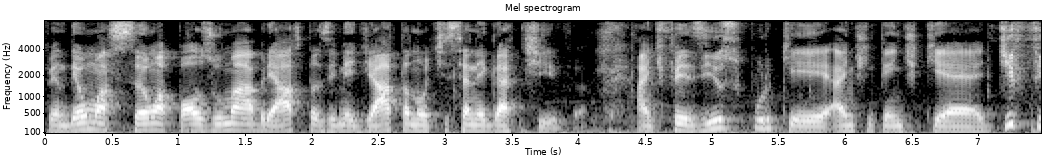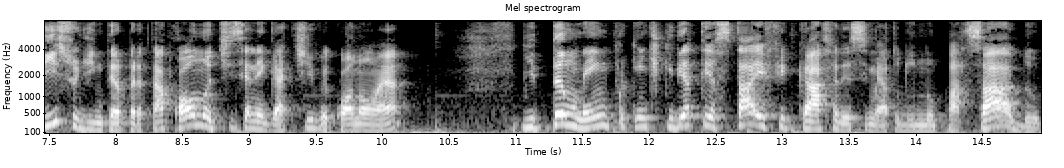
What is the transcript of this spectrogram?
vender uma ação após uma, abre aspas, imediata notícia negativa. A gente fez isso porque a gente entende que é difícil de interpretar qual notícia é negativa e qual não é e também porque a gente queria testar a eficácia desse método no passado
